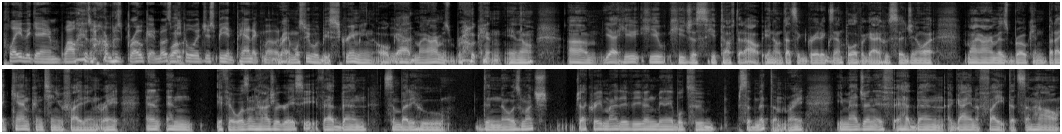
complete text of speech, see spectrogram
play the game while his arm was broken. Most Well- people would just be in panic mode. Right. Most people would be screaming, "Oh God, Yeah. my arm is broken!" You know. Um, yeah. He he he just he toughed it out. You know. That's a great example of a guy who said, "You know what, my arm is broken, but I can continue fighting." Right. And and if it wasn't Hajar Gracie, if it had been somebody who didn't know as much, Jacare might have even been able to submit them, right? Imagine if it had been a guy in a fight that somehow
